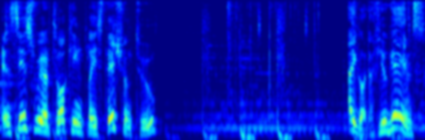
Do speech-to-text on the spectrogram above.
And since we are talking PlayStation 2, I got a few games.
